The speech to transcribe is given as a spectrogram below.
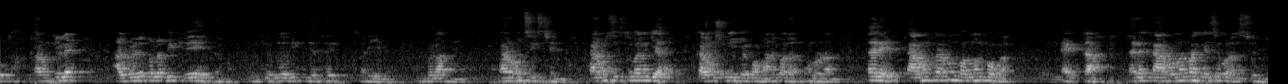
কোথা কারণ কিলে আলমারি তোমরা বিক্রি হইতে না কিন্তু বিক্রি হতে সারিয়ে না বলে আপনি কার্বন সিক্সটিন কার্বন সিক্সটিন মানে কি কার্বন গিয়ে কমানে করা পনেরোটা তাহলে কার্বন কার্বন বন্ধন কবা একটা। তাহলে কার্বনের বা কেসে করা চোদ্দ।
